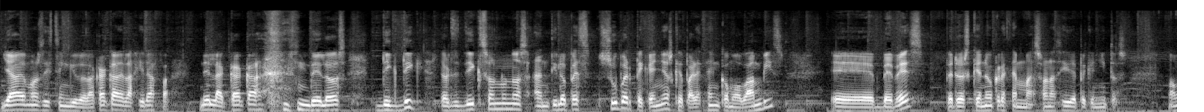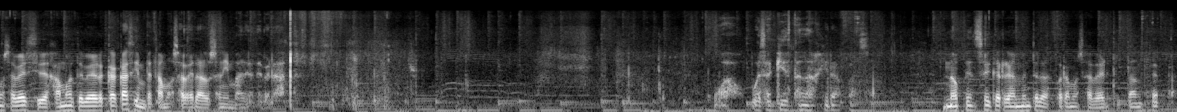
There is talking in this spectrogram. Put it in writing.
Ya hemos distinguido la caca de la jirafa de la caca de los Dik Dik. Los Dik Dik son unos antílopes súper pequeños que parecen como bambis, eh, bebés, pero es que no crecen más, son así de pequeñitos. Vamos a ver si dejamos de ver cacas y empezamos a ver a los animales de verdad. Wow, pues aquí están las jirafas. No pensé que realmente las fuéramos a ver de tan cerca.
